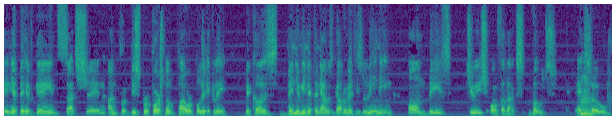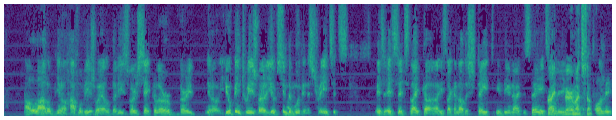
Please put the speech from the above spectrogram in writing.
and yet they have gained such an unpro- disproportional power politically because Benjamin Netanyahu's government is leaning on these Jewish Orthodox votes, and mm. so a lot of you know half of Israel that is very secular, very you know you've been to Israel, you've seen the mood in the streets. It's it's it's it's like uh, it's like another state in the United States. Right, only, very much so. Only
